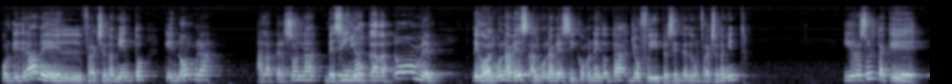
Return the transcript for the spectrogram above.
porque grave el fraccionamiento que nombra a la persona vecina. Equivocada. No, hombre. Digo, alguna vez, alguna vez, y como anécdota, yo fui presidente de un fraccionamiento. Y resulta que,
